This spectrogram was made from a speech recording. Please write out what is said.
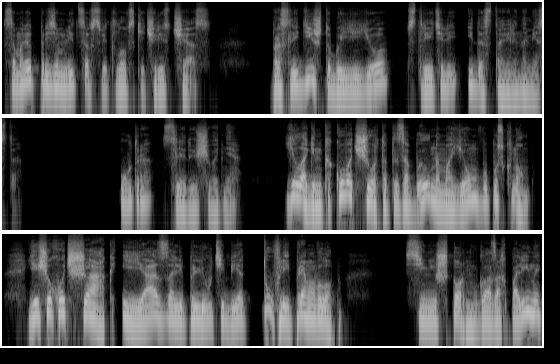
Самолет приземлится в Светловске через час. Проследи, чтобы ее встретили и доставили на место. Утро следующего дня. «Елагин, какого черта ты забыл на моем выпускном? Еще хоть шаг, и я залеплю тебе туфлей прямо в лоб!» Синий шторм в глазах Полины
